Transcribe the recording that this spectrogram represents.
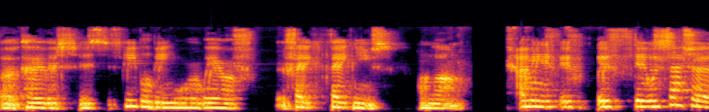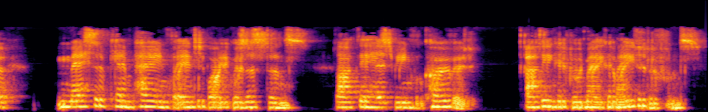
uh, COVID is, is, people being more aware of fake fake news online. I mean, if if if there was such a massive campaign for antibiotic resistance like there has been for COVID, I think it would make a major difference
